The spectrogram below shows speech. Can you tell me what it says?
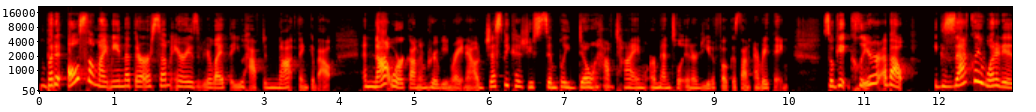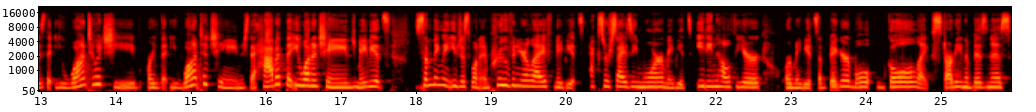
But it also might mean that there are some areas of your life that you have to not think about and not work on improving right now just because you simply don't have time or mental energy to focus on everything. So get clear about exactly what it is that you want to achieve or that you want to change, the habit that you want to change. Maybe it's something that you just want to improve in your life. Maybe it's exercising more. Maybe it's eating healthier, or maybe it's a bigger goal like starting a business.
